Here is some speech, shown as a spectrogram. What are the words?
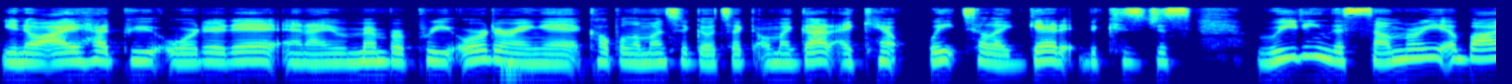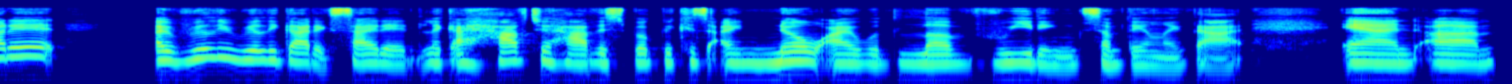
you know, I had pre-ordered it and I remember pre-ordering it a couple of months ago. It's like, oh my God, I can't wait till I get it because just reading the summary about it, I really, really got excited. Like I have to have this book because I know I would love reading something like that. And um,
